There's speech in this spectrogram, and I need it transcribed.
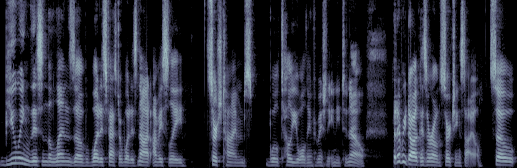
viewing this in the lens of what is fast or what is not, obviously search times will tell you all the information that you need to know. But every dog has their own searching style. So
